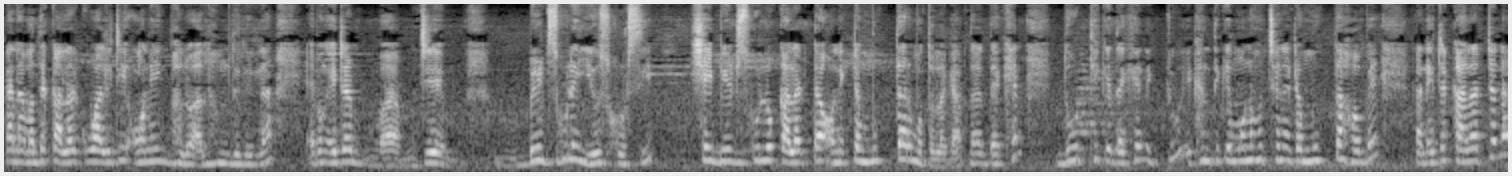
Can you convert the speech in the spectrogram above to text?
কারণ আমাদের কালার কোয়ালিটি অনেক ভালো, আলহামদুলিল্লাহ। এবং এটার যে বিডসগুলো ইউজ করছি, সেই বিডসগুলো কালারটা অনেকটা মুক্তার মতো লাগে। আপনারা দেখেন, দূর থেকে দেখেন, একটু এখান থেকে মনে হচ্ছে না এটা মুক্তা হবে। কারণ এটা কালারটা না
